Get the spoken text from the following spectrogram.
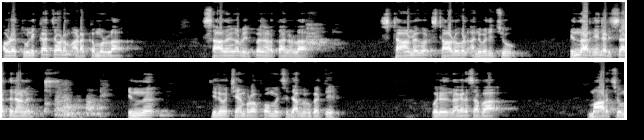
അവിടെ തുണിക്കച്ചവടം അടക്കമുള്ള സാധനങ്ങൾ വിൽപ്പന നടത്താനുള്ള സ്റ്റാളുകൾ സ്റ്റാളുകൾ അനുവദിച്ചു എന്നറിഞ്ഞതിന്റെ അടിസ്ഥാനത്തിലാണ് ഇന്ന് തിരൂർ ചേംബർ ഓഫ് കോമേഴ്സിന്റെ ആഭിമുഖ്യത്തിൽ ഒരു നഗരസഭ മാർച്ചും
